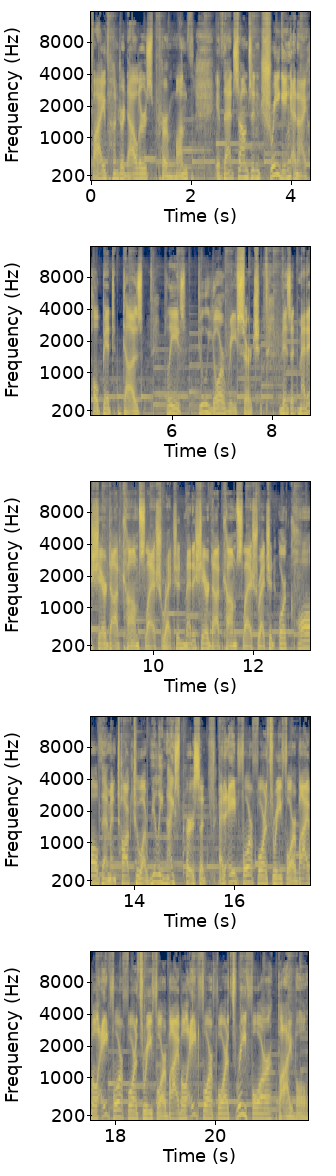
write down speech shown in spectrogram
$500 per month. If that sounds intriguing, and I hope it does, please do your research. Visit medishare.com slash wretched, medishare.com slash wretched, or call them and talk to a really nice person at 84434-BIBLE, 84434-BIBLE, 84434-BIBLE.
